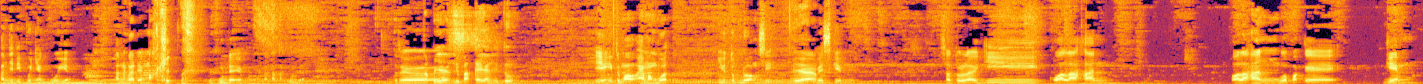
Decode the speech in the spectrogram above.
kan jadi punya gue ya. Karena nggak ada yang pakai. Kuda emang anak-anak kuda. Terus tapi yang dipakai yang itu? Yang itu mau emang buat YouTube doang sih Iya. base game satu lagi kewalahan. Kewalahan gue pakai game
